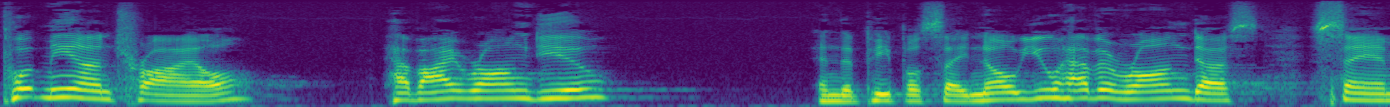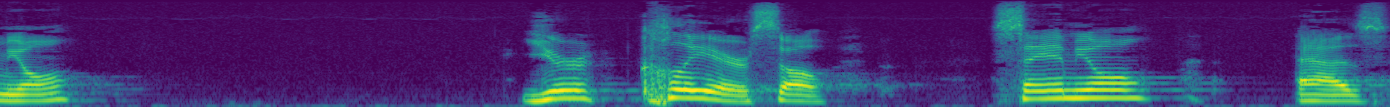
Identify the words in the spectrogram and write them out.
Put me on trial. Have I wronged you? And the people say, No, you haven't wronged us, Samuel. You're clear. So Samuel as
